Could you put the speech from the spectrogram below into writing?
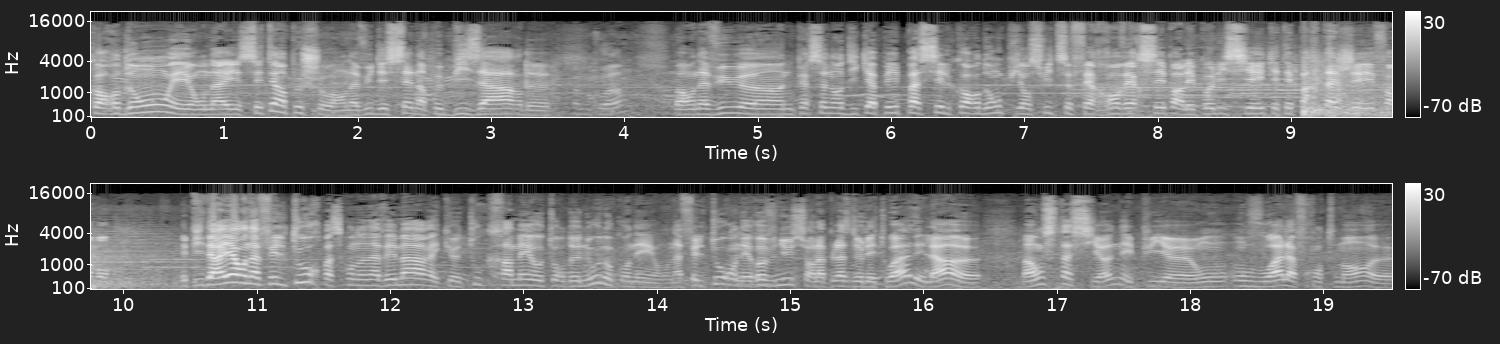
cordons, et on a, c'était un peu chaud. Hein. On a vu des scènes un peu bizarres. De... Comme quoi bah, On a vu euh, une personne handicapée passer le cordon, puis ensuite se faire renverser par les policiers qui étaient partagés. Enfin bon, et puis derrière, on a fait le tour parce qu'on en avait marre et que tout cramait autour de nous. Donc on, est, on a fait le tour, on est revenu sur la place de l'Étoile. Et là, euh, bah, on stationne et puis euh, on, voit l'affrontement euh,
